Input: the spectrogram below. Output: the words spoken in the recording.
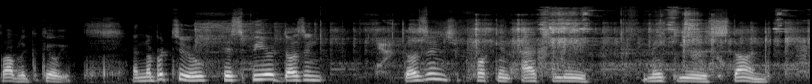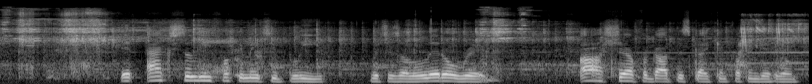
Probably could kill you. And number two, his spear doesn't doesn't fucking actually make you stunned. It actually fucking makes you bleed, which is a little rigged. Ah shit, I forgot this guy can fucking get healed.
